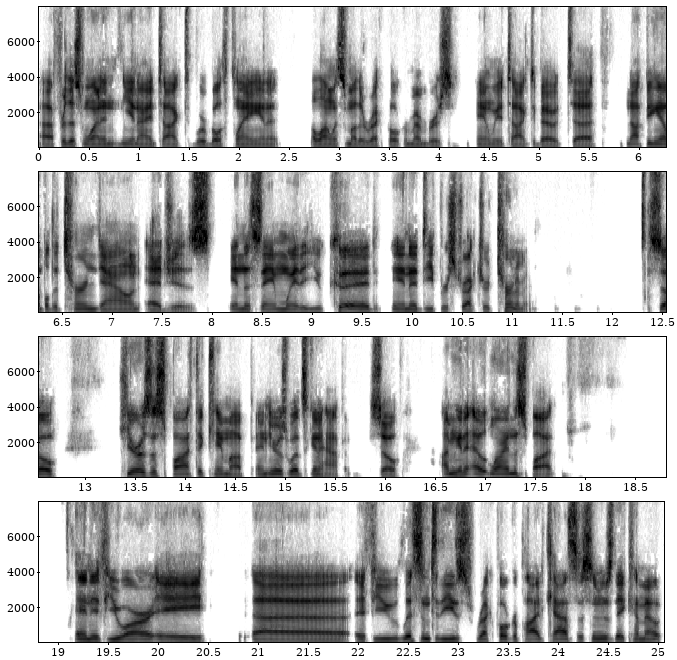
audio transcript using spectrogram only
uh, for this one, and he and I had talked. We are both playing in it along with some other Rec Poker members, and we had talked about uh, not being able to turn down edges in the same way that you could in a deeper structured tournament. So here's a spot that came up and here's what's going to happen. So I'm going to outline the spot. And if you are a, uh, if you listen to these Rec Poker podcasts as soon as they come out,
